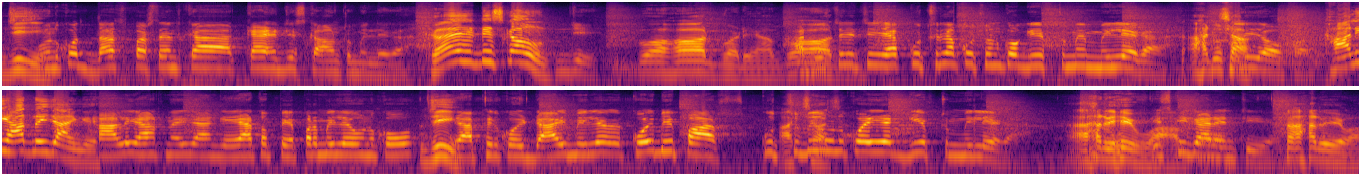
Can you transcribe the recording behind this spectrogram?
जी जी। उनको 10 परसेंट का कैश डिस्काउंट मिलेगा। कैश डिस्काउंट जी। बहुत बढ़िया बहुत दूसरी चीज़ है कुछ ना कुछ उनको गिफ्ट में मिलेगा अच्छा। ऑफ़र खाली हाथ नहीं जाएँगे? खाली हाथ नहीं जाएँगे या तो पेपर मिले उनको जी। या फिर कोई डाई मिले कोई भी पार्ट्स कुछ अच्छा, भी अच्छा। उनको एक गिफ्ट मिलेगा। अरे वाह। इसकी गारंटी है। अरे वाह।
